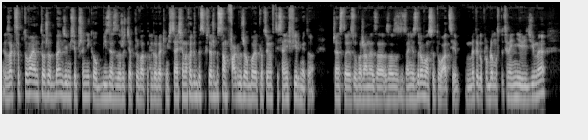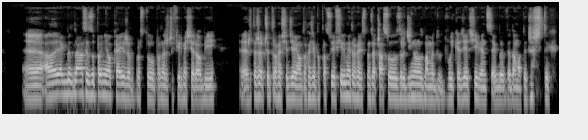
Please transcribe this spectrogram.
Zaakceptowałem to, że będzie mi się przenikał biznes do życia prywatnego w jakimś sensie, no choćby, chociażby sam fakt, że oboje pracujemy w tej samej firmie, to często jest uważane za, za, za niezdrową sytuację. My tego problemu specjalnie nie widzimy, ale jakby dla nas jest zupełnie ok, że po prostu pewne rzeczy w firmie się robi, e, że te rzeczy trochę się dzieją, trochę się popracuje w firmie, trochę się spędza czasu z rodziną, mamy dwójkę dzieci, więc jakby wiadomo, tych rzeczy, tych,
